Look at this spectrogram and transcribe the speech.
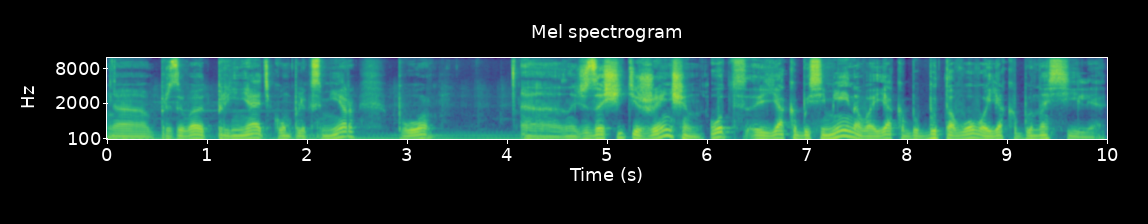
э, призывают принять комплекс мер по э, значит, защите женщин от якобы семейного, якобы бытового, якобы насилия.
